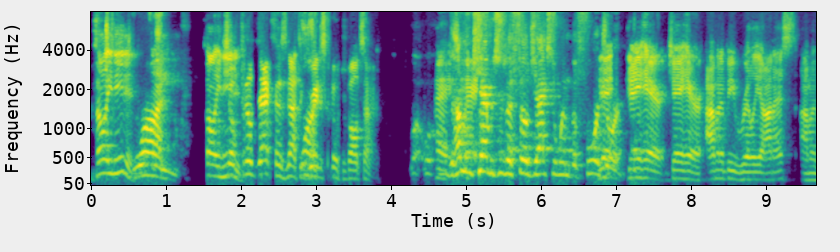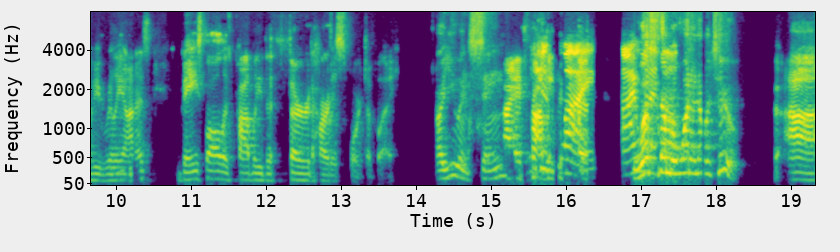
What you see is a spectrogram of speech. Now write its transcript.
That's all he needed. One. That's all he needed. So. Phil Jackson is not the One. greatest coach of all time. Wh- wh- Hey, How many hey. championships did Phil Jackson win before Jay, Jordan? J Hair, J Hair. I'm gonna be really honest. I'm gonna be really Mm-hmm. honest. Baseball is probably the third hardest sport to play. Are you insane? I- It's probably why I What's number know- one and number two? uh,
